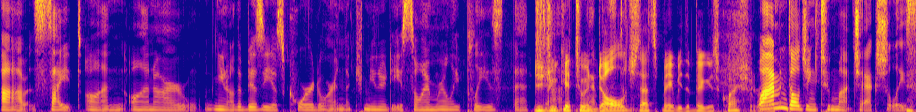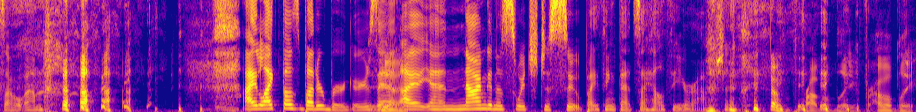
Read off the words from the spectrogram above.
uh, site on on our you know the busiest corridor in the community. So I'm really pleased that. Did you uh, get to that indulge? That's maybe the biggest question. Well, right? I'm indulging too much actually, so um, I like those butter burgers, and Yeah. I and now I'm going to switch to soup. I think that's a healthier option. probably, probably.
